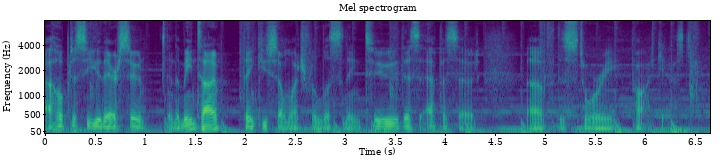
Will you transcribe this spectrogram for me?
I hope to see you there soon. In the meantime, thank you so much for listening to this episode of the Story Podcast.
